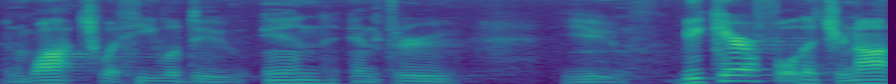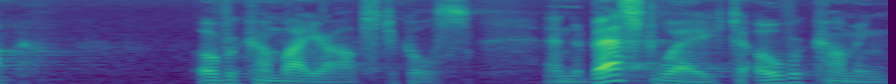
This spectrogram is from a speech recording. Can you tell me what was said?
and watch what He will do in and through you. Be careful that you're not overcome by your obstacles. And the best way to overcoming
